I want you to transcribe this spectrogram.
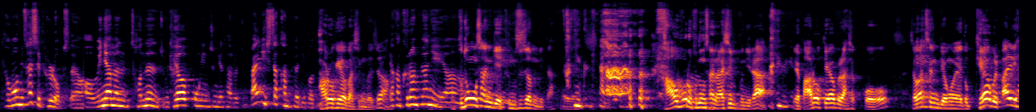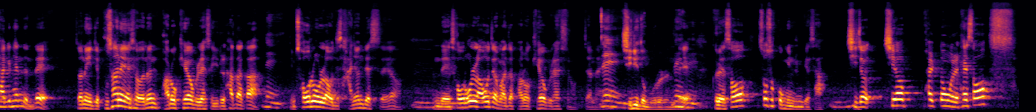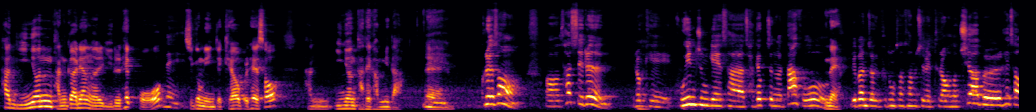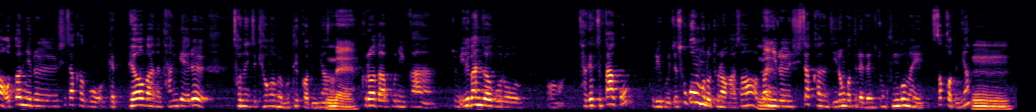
경험이 사실 별로 없어요. 어, 왜냐하면 저는 좀 개업 공인중개사를 좀 빨리 시작한 편이거든요. 바로 개업하신 거죠? 약간 그런 편이에요. 부동산계 네. 금수저입니다. 네. 아니 그게 아니라 가업으로 부동산을 하신 분이라 그게 예, 바로 개업을 하셨고 저 같은 경우에도 개업을 빨리 하긴 했는데 저는 이제 부산에서는 바로 개업을 해서 일을 하다가 네. 지금 서울 올라온 지 4년 됐어요. 음. 근데 서울 올라오자마자 바로 개업을 할 수는 없잖아요. 네. 지리도 모르는데. 네네. 그래서 소속 공인중개사 음. 취업, 취업 활동을 해서 한 2년 반가량을 일을 했고 네. 지금 이제 개업을 해서 한 2년 다 돼 갑니다. 네. 그래서 어, 사실은 이렇게 공인중개사 자격증을 따고 네. 일반적인 부동산 사무실에 들어가서 취업을 해서 어떤 일을 시작하고 이렇게 배워가는 단계를 저는 이제 경험을 못했거든요. 네. 그러다 보니까 좀 일반적으로 어, 자격증 따고 그리고 이제 소공으로 들어가서 어떤 네. 일을 시작하는지 이런 것들에 대해서 좀 궁금했었거든요. 음,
